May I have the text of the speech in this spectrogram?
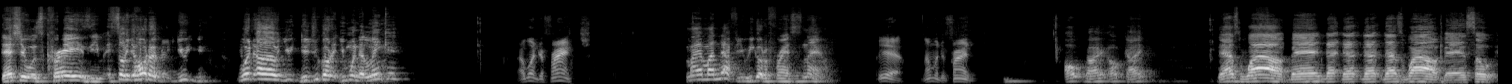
That shit was crazy. So you hold up, you, you what uh you did you go to you went to Lincoln? I went to France. My my nephew, we go to Francis now. Yeah, I went to France. Okay, okay. That's wild, man. That, that, that that's wild, man. So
